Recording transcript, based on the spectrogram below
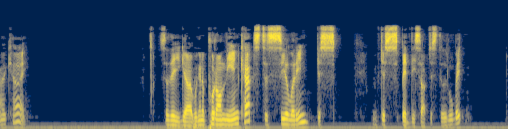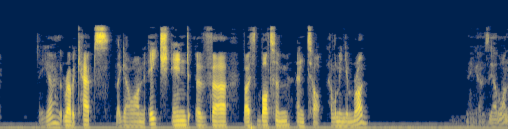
Okay. So there you go. We're going to put on the end caps to seal it in. Just We've just sped this up just a little bit. There you go. The rubber caps, they go on each end of uh, both bottom and top aluminium rod. There goes the other one.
